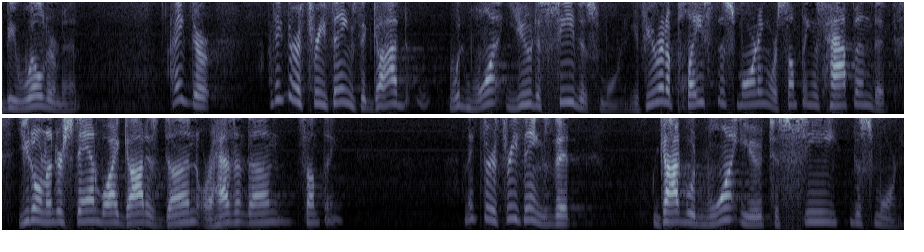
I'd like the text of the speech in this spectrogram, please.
bewilderment, I think there, I think there are three things that God would want you to see this morning. If you're in a place this morning where something has happened that you don't understand why God has done or hasn't done something, I think there are three things that God would want you to see this morning.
